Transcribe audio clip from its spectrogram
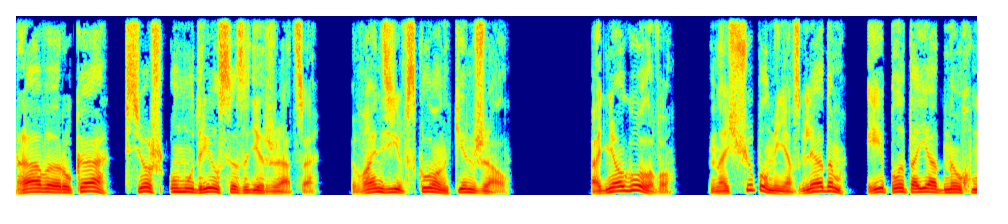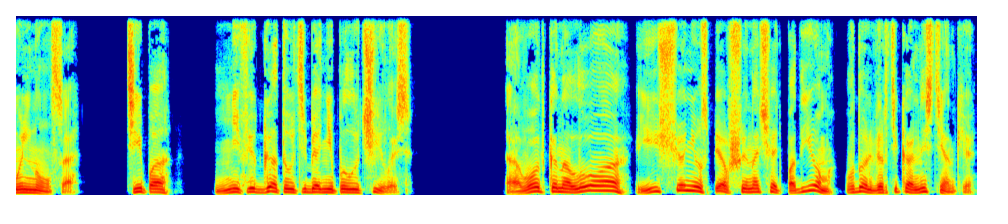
Правая рука все ж умудрился задержаться, вонзив склон кинжал. Поднял голову, нащупал меня взглядом и плотоядно ухмыльнулся. Типа «Нифига-то у тебя не получилось». А вот Каналоа, еще не успевший начать подъем вдоль вертикальной стенки,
